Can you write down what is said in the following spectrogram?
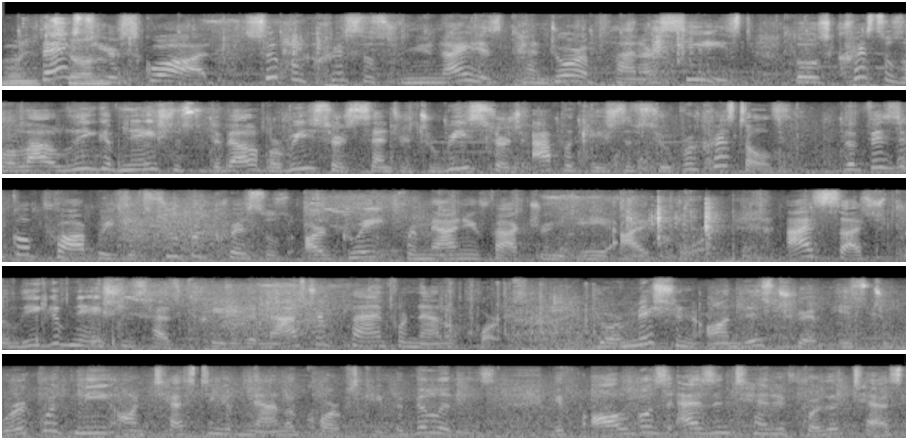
Thanks to your squad, super crystals from United's Pandora plan are seized. Those crystals allow League of Nations to develop a research center to research applications of super crystals. The physical properties of super crystals are great for manufacturing AI core. As such, the League of Nations has created a master plan for nanocorps. Your mission on this trip is to work with me on testing of nanocorps capabilities. If all goes as intended for the test,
